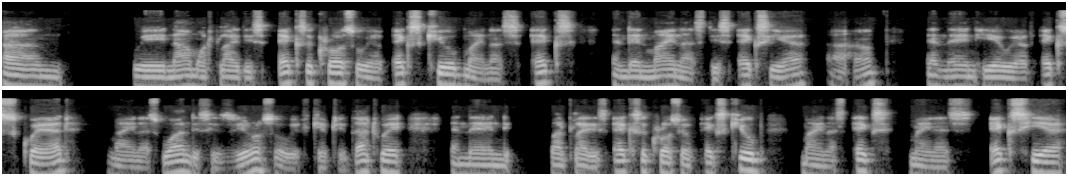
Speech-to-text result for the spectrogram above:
um, we now multiply this x across, so we have x cubed minus x, and then minus this x here, uh-huh. And then here we have x squared minus 1, this is 0, so we've kept it that way. And then multiply this x across, we have x cubed minus x minus x here,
